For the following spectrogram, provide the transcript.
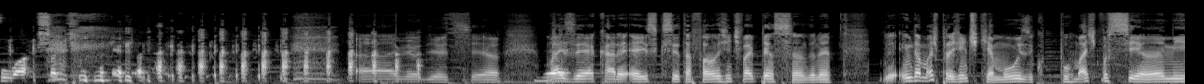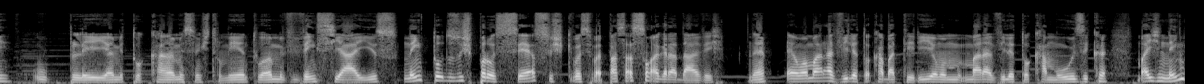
voar isso aqui, né? Ai, meu Deus do céu. É. Mas é, cara, é isso que você tá falando, a gente vai pensando, né? Ainda mais pra gente que é músico, por mais que você ame o play, ame tocar, ame seu instrumento, ame vivenciar isso, nem todos os processos que você vai passar são agradáveis. Né? É uma maravilha tocar bateria, é uma maravilha tocar música, mas nem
